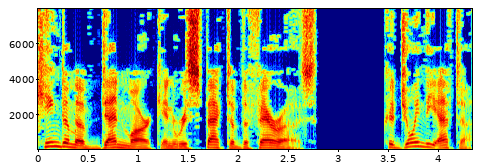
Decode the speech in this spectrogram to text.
«Kingdom of Denmark in respect of the Faroes» could join the EFTA,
